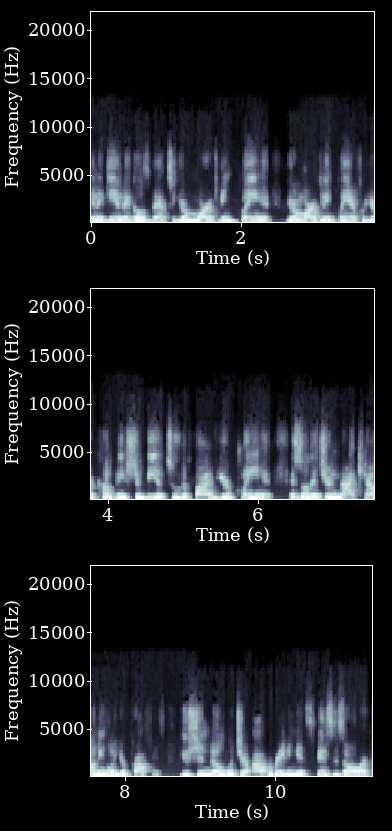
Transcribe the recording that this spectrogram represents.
And again, that goes back to your marketing plan. Your marketing plan for your company should be a two to five year plan. And so that you're not counting on your profits. You should know what your operating expenses are.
